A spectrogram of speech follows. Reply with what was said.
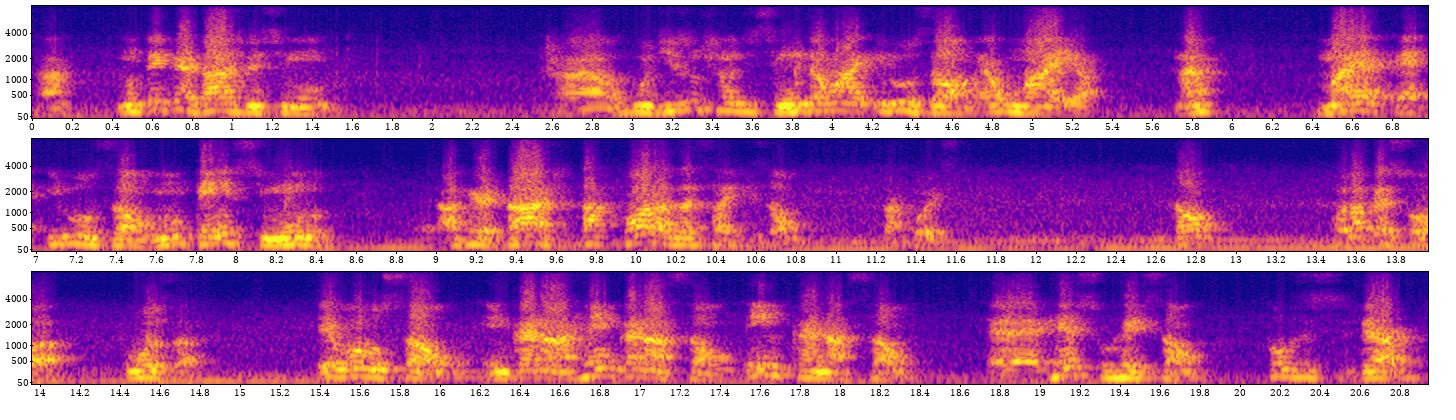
Tá? Não tem verdade nesse mundo. Ah, o budismo chama de esse mundo é uma ilusão, é o Maya. Né? Maya é ilusão, não tem esse mundo. A verdade está fora dessa visão da coisa. Então, quando a pessoa usa evolução, encarna, reencarnação, encarnação, é, ressurreição, todos esses verbos,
